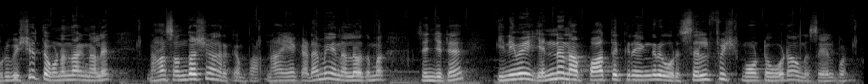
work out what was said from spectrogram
ஒரு விஷயத்தை உணர்ந்தாங்கனாலே நான் சந்தோஷமாக இருக்கேன்ப்பா. நான் என் கடமையை நல்ல விதமாக செஞ்சுட்டேன். இனிமேல் என்ன நான் பார்த்துக்கிறேங்கிற ஒரு செல்ஃபிஷ் மோட்டோவோடு அவங்க செயல்படணும்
